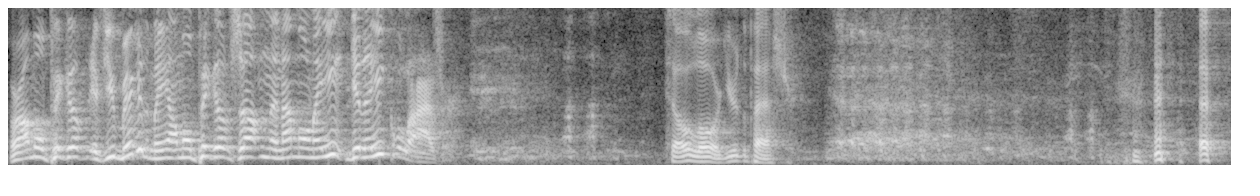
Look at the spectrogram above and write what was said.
Or I'm going to pick up, if you're bigger than me, I'm going to pick up something and I'm going to get an equalizer. So, oh Lord, you're the pastor.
